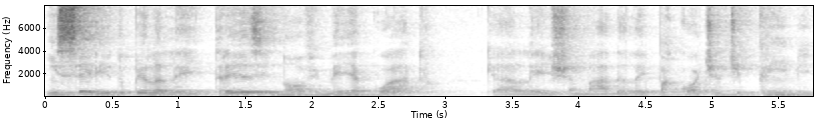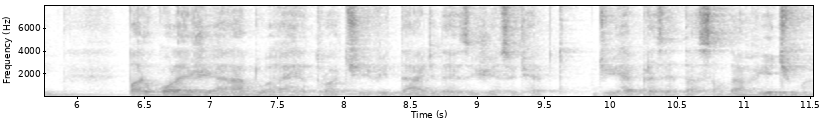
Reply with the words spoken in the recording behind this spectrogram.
inserido pela Lei 13964, que é a lei chamada Lei Pacote Anticrime. Para o colegiado, a retroatividade da exigência de, de representação da vítima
